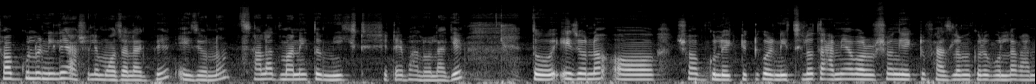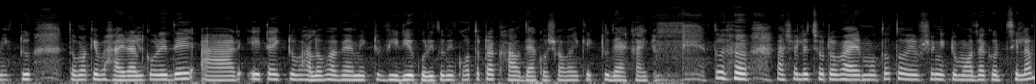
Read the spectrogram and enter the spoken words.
সবগুলো নিলে আসলে মজা লাগবে। এই জন্য সালাদ মানেই তো মিক্সড সেটাই ভালো লাগে। তো এই জন্য সবগুলো একটু একটু করে নিচ্ছিল। তো আমি আবার ওর সঙ্গে একটু ফাজলামি করে বললাম, আমি একটু তোমাকে ভাইরাল করে দেই আর এটা একটু ভালোভাবে আমি একটু ভিডিও করি। তুমি কতটা খাও? দেখো, সবাইকে একটু দেখাই। তো আসলে ছোট ভাইয়ের মতো, তো ওর সঙ্গে একটু মজা করছিলাম।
